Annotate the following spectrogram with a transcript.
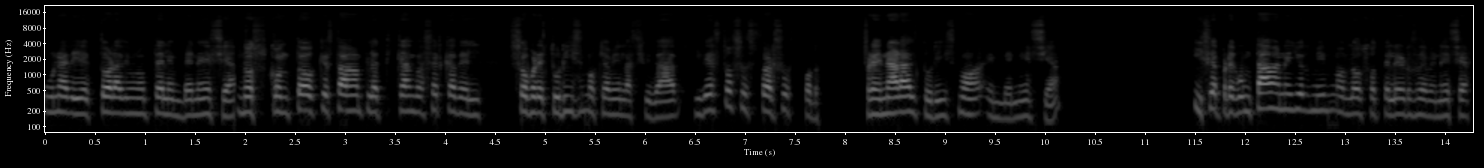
una directora de un hotel en Venecia nos contó que estaban platicando acerca del sobreturismo que había en la ciudad y de estos esfuerzos por frenar al turismo en Venecia. Y se preguntaban ellos mismos, los hoteleros de Venecia,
